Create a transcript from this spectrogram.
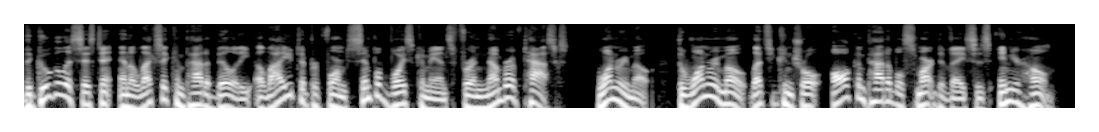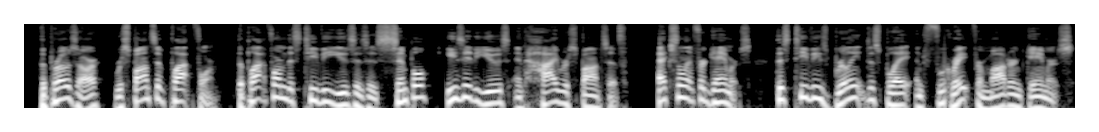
The Google Assistant and Alexa compatibility allow you to perform simple voice commands for a number of tasks. One Remote. The One Remote lets you control all compatible smart devices in your home. The pros are responsive platform. The platform this TV uses is simple, easy to use, and high responsive. Excellent for gamers. This TV's brilliant display and great for modern gamers.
